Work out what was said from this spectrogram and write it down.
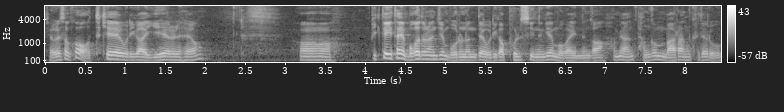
자, 그래서 그거 어떻게 우리가 이해를 해요? 어, 빅데이터에 뭐가 들어있는지 모르는데 우리가 볼 수 있는 게 뭐가 있는가 하면 방금 말한 그대로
